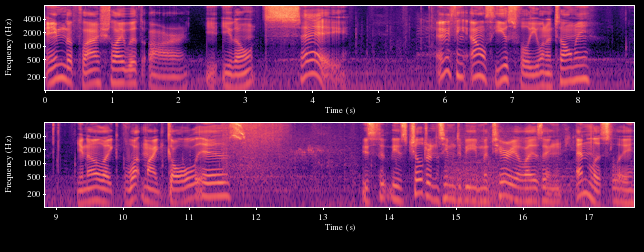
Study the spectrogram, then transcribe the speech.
Aim the flashlight with R. Y you don't say. Anything else useful you want to tell me? You know, like what my goal is? These, these children seem to be materializing endlessly.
